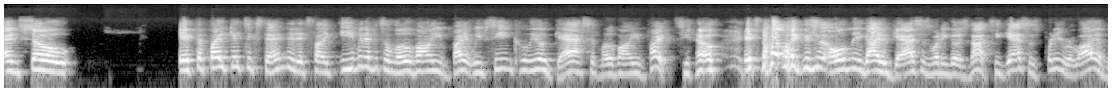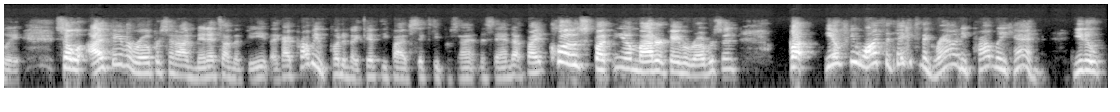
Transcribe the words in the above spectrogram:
And so if the fight gets extended, it's like even if it's a low volume fight, we've seen Khalil gas in low volume fights. You know, it's not like this is only a guy who gasses when he goes nuts. He gasses pretty reliably. So I favor Roberson on minutes on the feet. Like I probably put him like 55, 60% in the stand up fight. Close, but you know, moderate favor Roberson. But you know, if he wants to take it to the ground, he probably can. You know,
